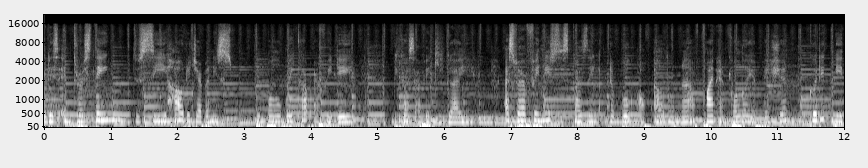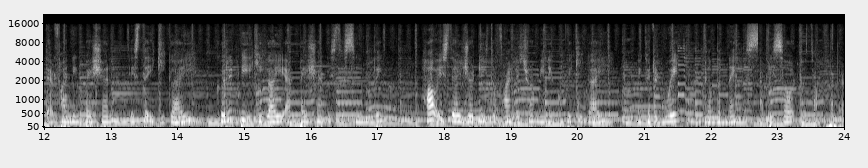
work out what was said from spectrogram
It is interesting to see how the Japanese people wake up every day because of Ikigai. As we have finished discussing the book of Elle Luna, Find and Follow Your Passion, could it be that finding passion is the Ikigai? Could it be Ikigai and passion is the same thing? How is their journey to find the true meaning of Ikigai? Couldn't wait until the next episode to talk further.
